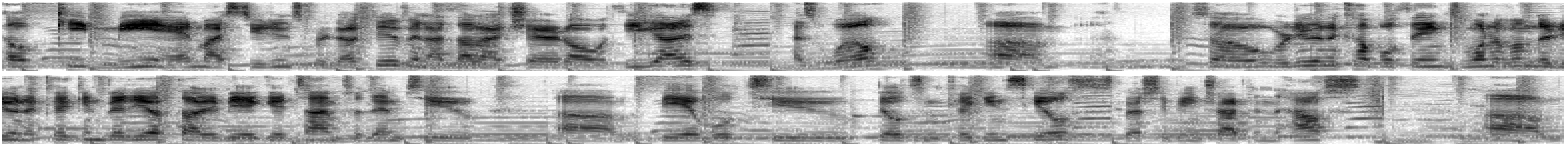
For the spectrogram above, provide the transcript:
help keep me and my students productive, and I thought I'd share it all with you guys as well. Um, so we're doing a couple things. One of them, they're doing a cooking video. Thought it'd be a good time for them to um, be able to build some cooking skills, especially being trapped in the house. Um,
